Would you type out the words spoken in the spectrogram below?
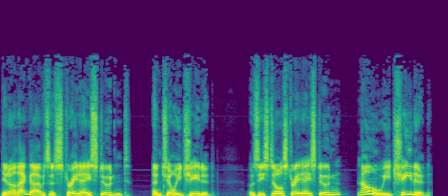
You know, that guy was a straight A student until he cheated. Was he still a straight A student? No, he cheated.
